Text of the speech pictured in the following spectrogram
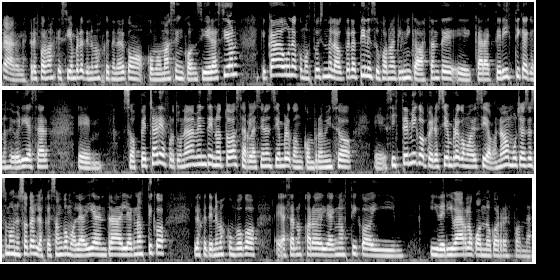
Claro, las tres formas que siempre tenemos que tener como, más en consideración, que cada una, como estuvo diciendo la doctora, tiene su forma clínica bastante eh, característica que nos debería hacer eh, sospechar y afortunadamente no todas se relacionan siempre con compromiso eh, sistémico, pero siempre como decíamos, ¿no? Muchas veces somos nosotros los que son como la vía de entrada del diagnóstico, los que tenemos que un poco hacernos cargo del diagnóstico y, y derivarlo cuando corresponda.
